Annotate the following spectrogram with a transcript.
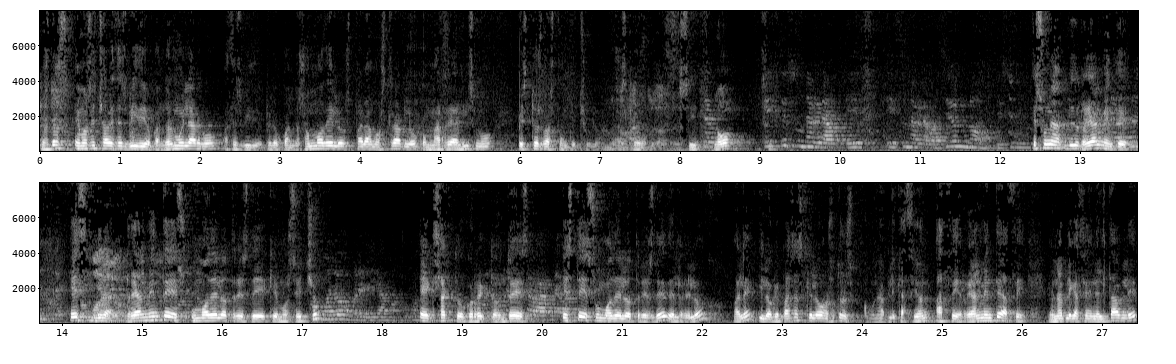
nosotros hemos hecho a veces vídeo, cuando es muy largo haces vídeo, pero cuando son modelos para mostrarlo con más realismo, esto es bastante chulo. Es que, sí. Luego, ¿Esto es una, es, una grabación? No. Es, una, realmente, es, mira, realmente es un modelo 3D que hemos hecho. Como el hombre, digamos. Exacto, correcto. Entonces, este es un modelo 3D del reloj Y lo que pasa es que luego nosotros, como una aplicación, hace, realmente hace, en una aplicación en el tablet,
